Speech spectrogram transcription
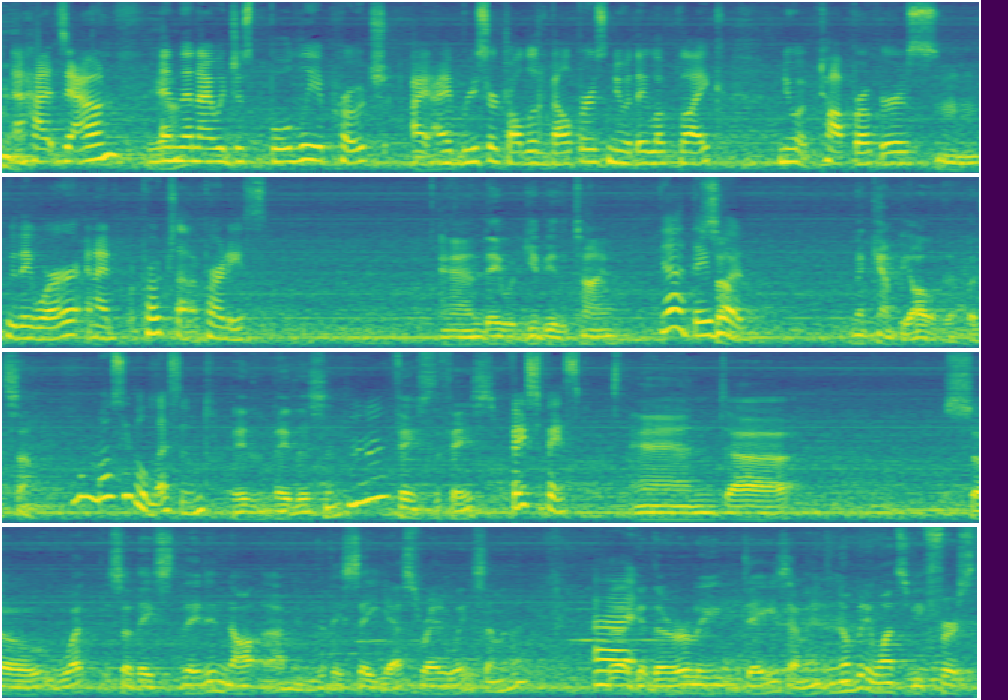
I had it down, Mm-hmm. Yeah. and then I would just boldly approach. I, I researched all the developers, knew what they looked like, knew what top brokers Mm-hmm. who they were, and I'd approach them at parties. And they would give you the time. Yeah, they Some. would. That can't be all of them, but some. Well, most people listened They they listen Mm-hmm. face to face. face to face. And uh, so what? So they they didn't. All, I mean, did they say yes right away? Some of them. Uh, like at the early days. I mean, nobody wants to be first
